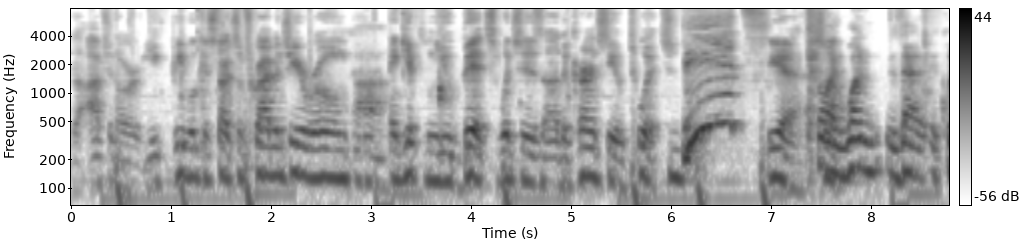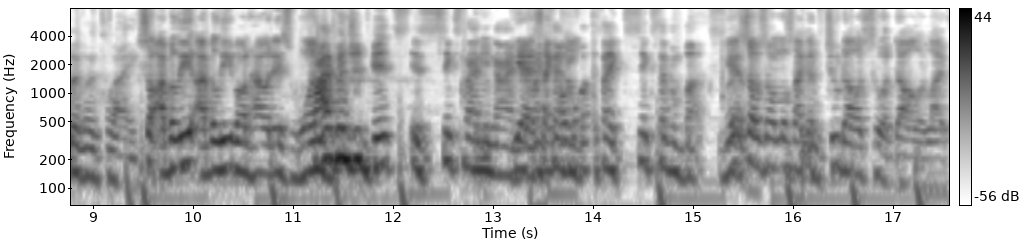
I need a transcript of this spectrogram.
the option, or you, people can start subscribing to your room uh, and gifting you bits, which is uh, the currency of Twitch. Bits. Yeah. so like one is that equivalent to like So I believe I believe on how it is one. Five hundred bits is six ninety nine. Yeah, it's like, like seven almo- bu- it's like six seven bucks. Yeah, so it's almost like a two dollars to a dollar, like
